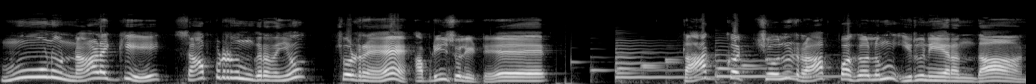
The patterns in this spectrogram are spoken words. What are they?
மூணு நாளைக்கு சாப்பிடணுங்கிறதையும் சொல்றேன் அப்படின்னு சொல்லிட்டு. தாக்கச் சொல் ராப்பகலும் இருநேரந்தான்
